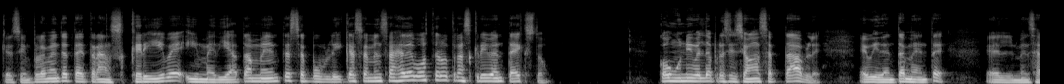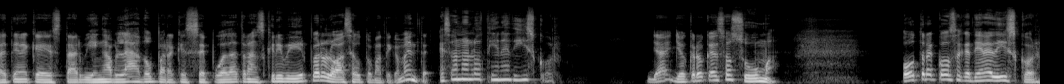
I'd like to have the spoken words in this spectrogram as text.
que simplemente te transcribe inmediatamente, se publica ese mensaje de voz, te lo transcribe en texto, con un nivel de precisión aceptable. Evidentemente, El mensaje tiene que estar bien hablado para que se pueda transcribir, pero lo hace automáticamente. Eso no lo tiene Discord. Ya, yo creo que eso suma. Otra cosa que tiene Discord,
